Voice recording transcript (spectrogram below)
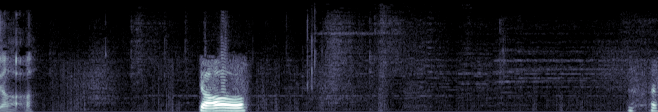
Duh. Duh.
